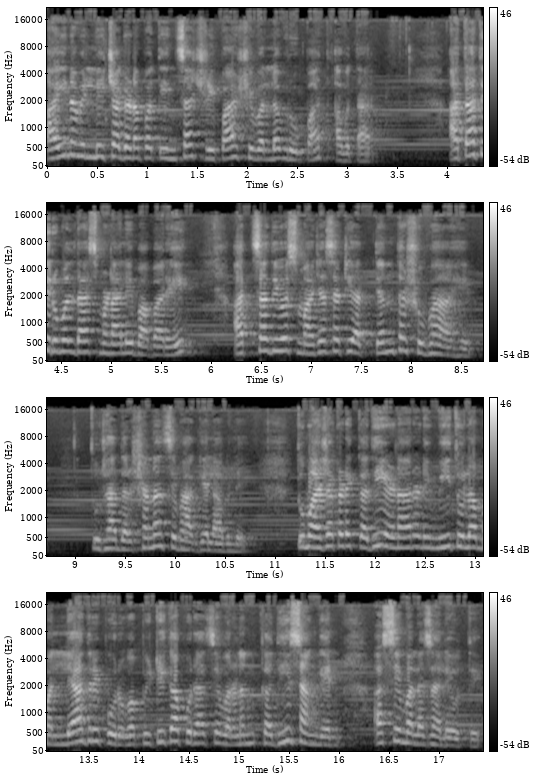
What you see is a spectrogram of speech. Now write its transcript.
आईनविल्लीच्या गणपतींचा श्रीपाद शिवल्लभ रूपात अवतार. आता तिरुमलदास म्हणाले बाबा रे आजचा दिवस माझ्यासाठी अत्यंत शुभ आहे. तुझ्या दर्शनाचे भाग्य लाभले. तू माझ्याकडे कधी येणार आणि मी तुला मल्ल्याद्रीपूर्व पिटिकापुराचे वर्णन कधी सांगेन असे मला झाले होते.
